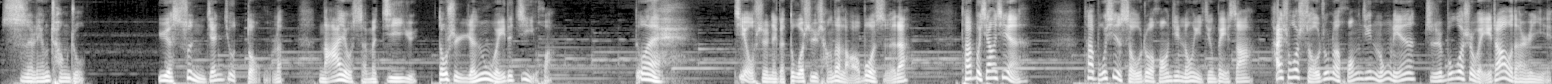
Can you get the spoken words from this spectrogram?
死灵城主。月瞬间就懂了，哪有什么机遇，都是人为的计划。对，就是那个多事城的老不死的，他不相信，他不信首座黄金龙已经被杀，还说手中的黄金龙鳞只不过是伪造的而已。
